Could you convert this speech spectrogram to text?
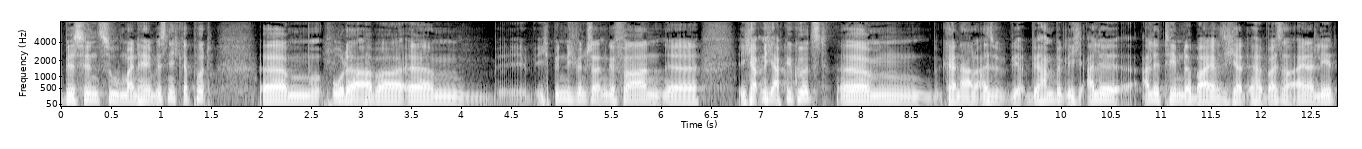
bis hin zu mein Helm ist nicht kaputt ähm, oder aber ähm, ich bin nicht Windschatten gefahren, äh, ich habe nicht abgekürzt, ähm, keine Ahnung. Also wir, wir haben wirklich alle alle Themen dabei. Also ich hatte, weiß noch ein Athlet,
